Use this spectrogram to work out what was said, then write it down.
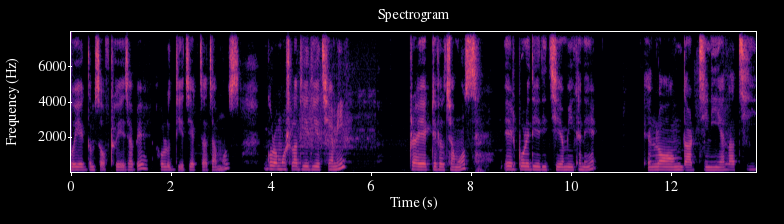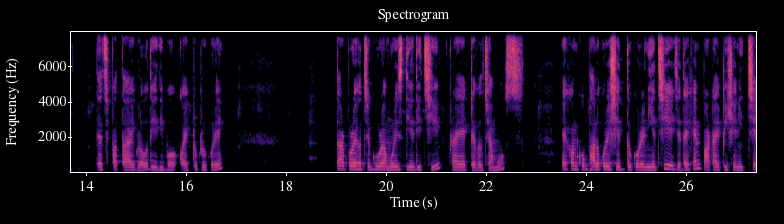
হয়ে একদম সফট হয়ে যাবে। হলুদ দিয়েছি এক চা চামচ। গরম মশলা দিয়ে দিয়েছি আমি প্রায় এক টেবিল চামচ। এরপরে দিয়ে দিচ্ছি আমি এখানে লং, দারচিনি, এলাচি তেজপাতা এগুলোও দিয়ে দিব কয়েক টুকরো করে। তারপরে হচ্ছে গুঁড়া মরিচ দিয়ে দিচ্ছি প্রায় এক টেবিল চামচ। এখন খুব ভালো করে সেদ্ধ করে নিয়েছি, এই যে দেখেন পাটায় পিষে নিচ্ছে।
